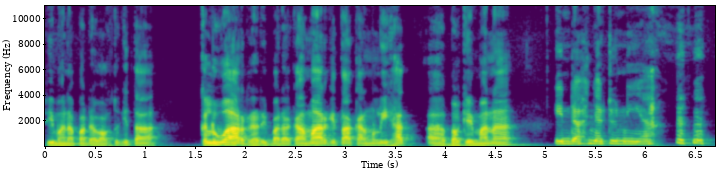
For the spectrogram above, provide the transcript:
di mana pada waktu kita keluar daripada kamar kita akan melihat eh, bagaimana Indahnya dunia.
